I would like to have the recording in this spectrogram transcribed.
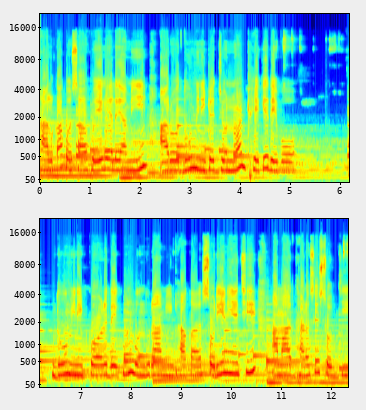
হালকা কষা হয়ে গেলে আমি আরও দু মিনিটের জন্য ঢেকে দেব। দু মিনিট পর দেখুন বন্ধুরা, আমি ঢাকা সরিয়ে নিয়েছি। আমার ঢ্যাঁড়সের সবজি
